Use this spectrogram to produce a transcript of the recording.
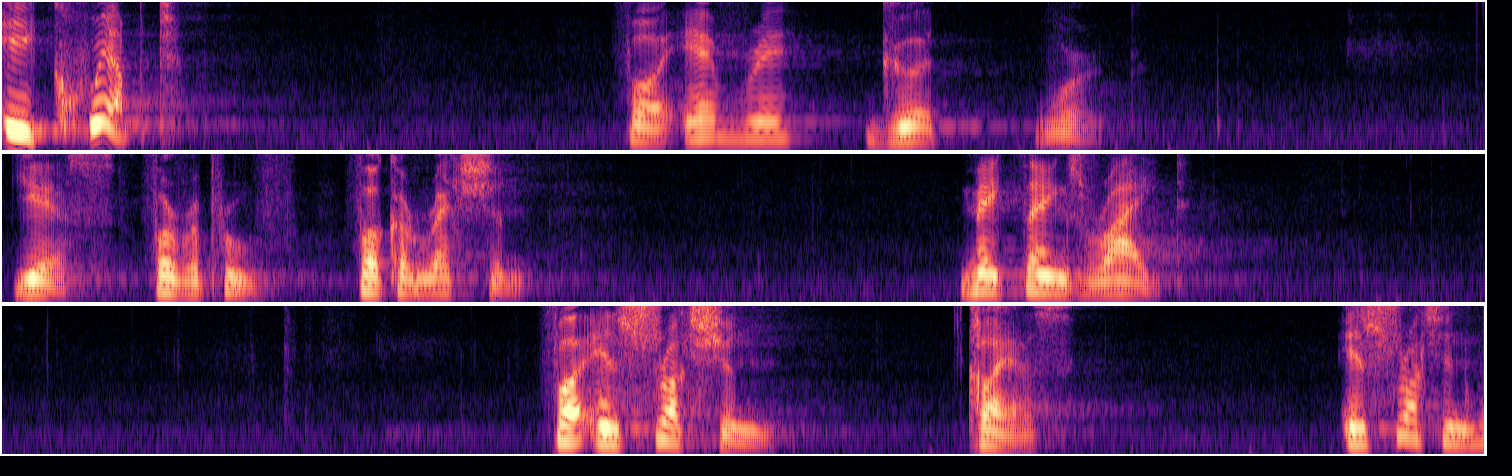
equipped for every good work. Yes, for reproof, for correction, make things right for instruction class. Instruction,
